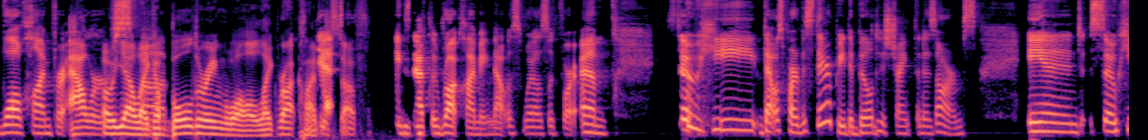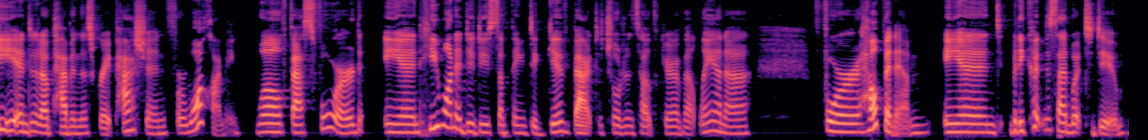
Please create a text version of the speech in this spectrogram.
wall climb for hours. Oh yeah, like um, a bouldering wall, like rock climbing yes, stuff. Exactly, rock climbing. That was what I was looking for. Um so he that was part of his therapy to build his strength in his arms. And so he ended up having this great passion for wall climbing. Well, fast forward and he wanted to do something to give back to Children's Healthcare of Atlanta for helping him and but he couldn't decide what to do.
